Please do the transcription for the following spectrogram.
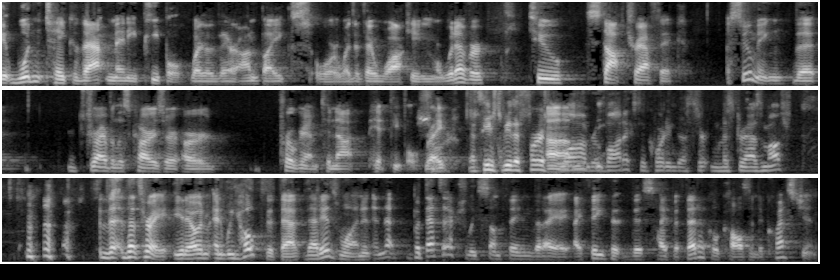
It wouldn't take that many people, whether they're on bikes or whether they're walking or whatever, to stop traffic, assuming that driverless cars are, are programmed to not hit people, sure. right? That seems to be the first um, law of robotics, according to a certain Mr. Asimov. that, that's right, you know, and, and, we hope that, that that is one, and, and that, but that's actually something that I, I think that this hypothetical calls into question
